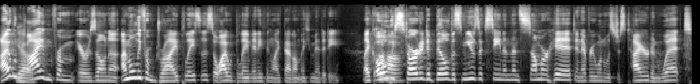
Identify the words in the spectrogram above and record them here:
I would. Yeah. I'm from Arizona. I'm only from dry places, so I would blame anything like that on the humidity. Like, oh, Uh-huh. we started to build this music scene, and then summer hit, and everyone was just tired and wet.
